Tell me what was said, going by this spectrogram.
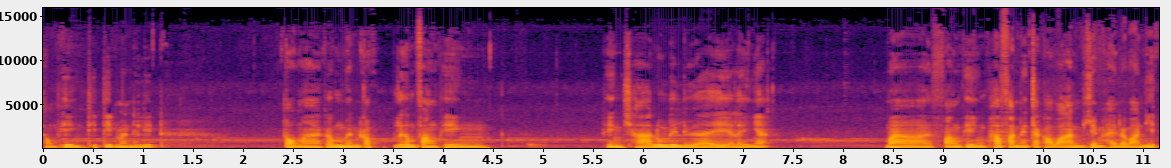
สองเพลงที่ติดมาใน list ต่อมาก็เหมือนกับเริ่มฟังเพลง เพลงช้าลงเรื่อยๆ อะไรเงี้ย มาฟังเพลงภาพฝันในจักรวาลเขียนไขและวานิช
